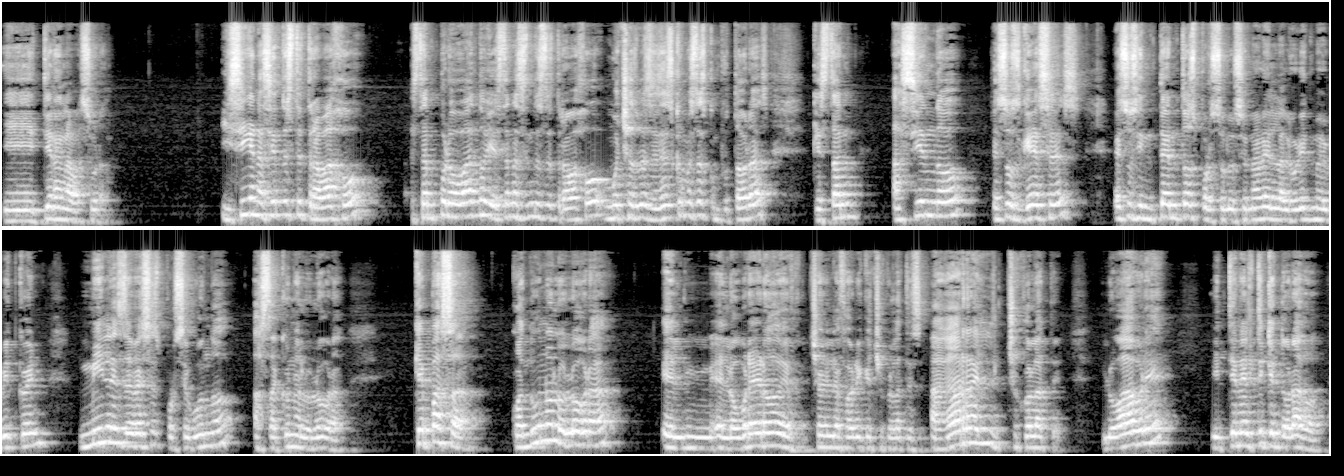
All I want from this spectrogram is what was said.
y tiran la basura. Y siguen haciendo este trabajo, están probando y están haciendo este trabajo muchas veces. Es como estas computadoras que están haciendo esos guesses, esos intentos por solucionar el algoritmo de Bitcoin miles de veces por segundo hasta que uno lo logra. ¿Qué pasa? Cuando uno lo logra, el, el obrero de Charlie la fábrica de chocolates agarra el chocolate, lo abre y tiene el ticket dorado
